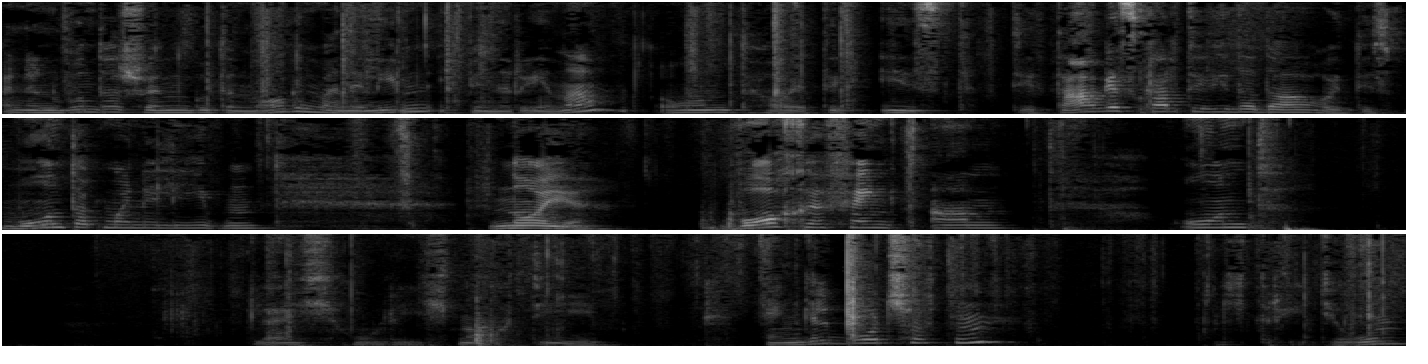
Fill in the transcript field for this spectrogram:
Einen wunderschönen guten Morgen, meine Lieben. Ich bin Rena und heute ist die Tageskarte wieder da. Heute ist Montag, meine Lieben. Neue Woche fängt an und gleich hole ich noch die Engelbotschaften. Ich drehe die um,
